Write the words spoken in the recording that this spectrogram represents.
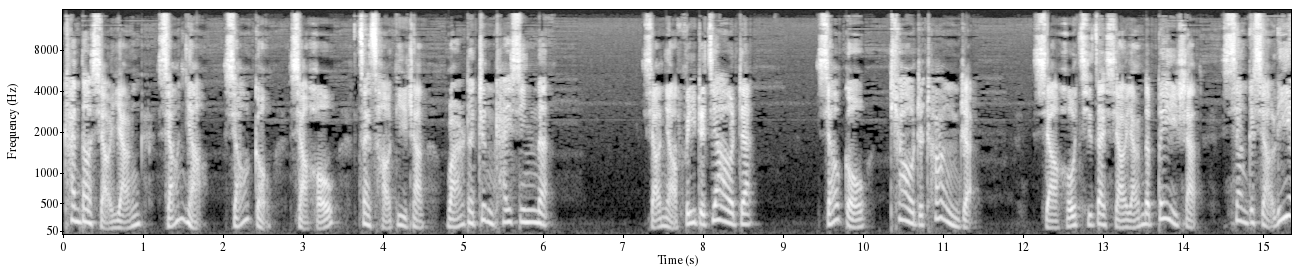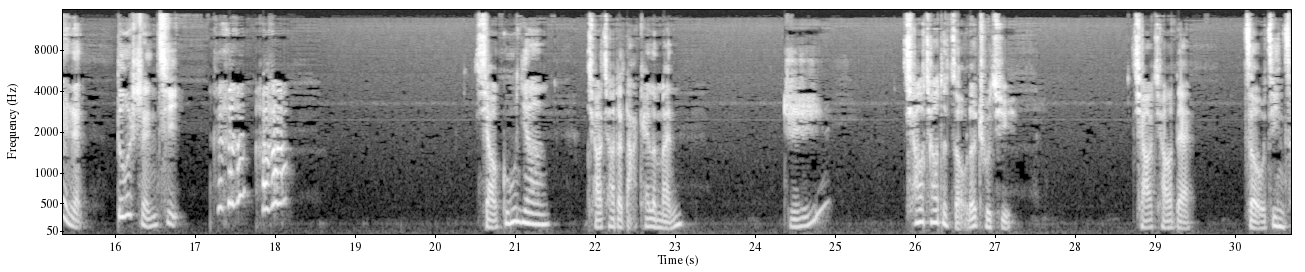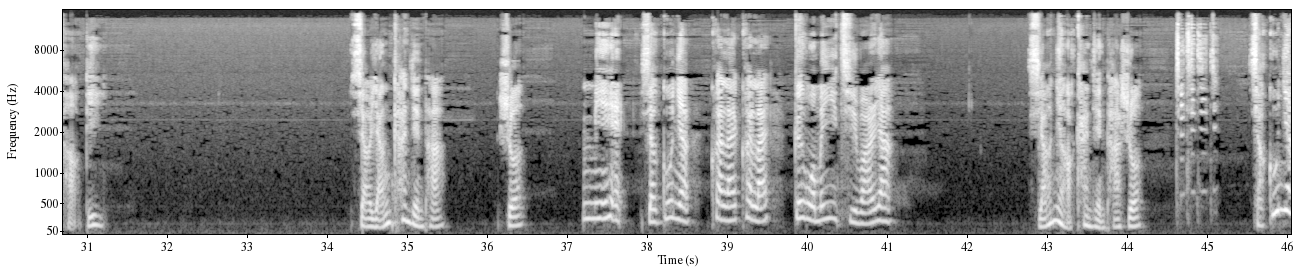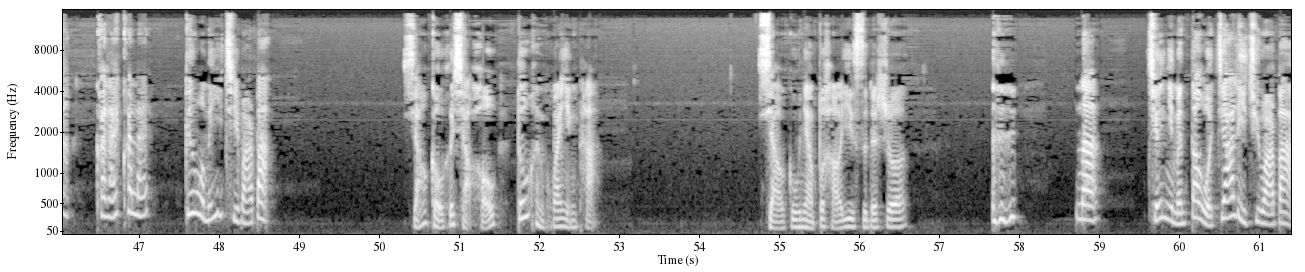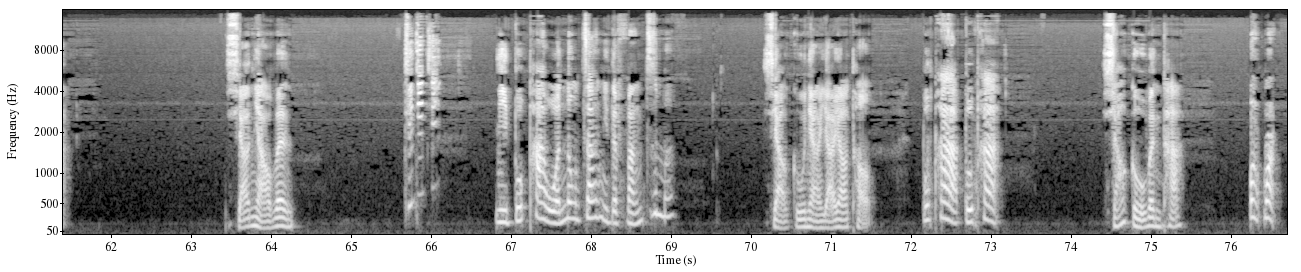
看到小羊、小鸟、小狗、小猴在草地上玩的正开心呢。小鸟飞着叫着，小狗跳着唱着，小猴骑在小羊的背上，像个小猎人，多神气！哈哈哈哈！小姑娘。悄悄地打开了门，吱，悄悄地走了出去，悄悄地走进草地。小羊看见它，说：“咩，小姑娘，快来快来，跟我们一起玩呀！”小鸟看见它，说：“叽叽叽叽，小姑娘，快来快来，跟我们一起玩吧。”小狗和小猴都很欢迎他。小姑娘不好意思的说：“ 那，请你们到我家里去玩吧。”小鸟问：“叽叽叽，你不怕我弄脏你的房子吗？”小姑娘摇摇头：“不怕，不怕。”小狗问他：“汪汪，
